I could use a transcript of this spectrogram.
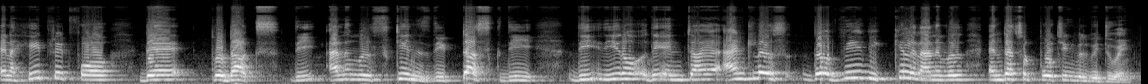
and a hatred for their products, the animal skins, the tusk, the, the, you know, the entire antlers, the way we kill an animal and that's what poaching will be doing.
